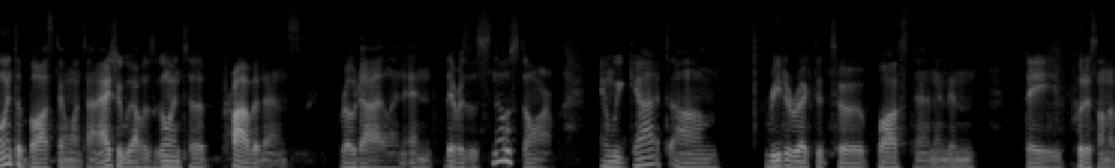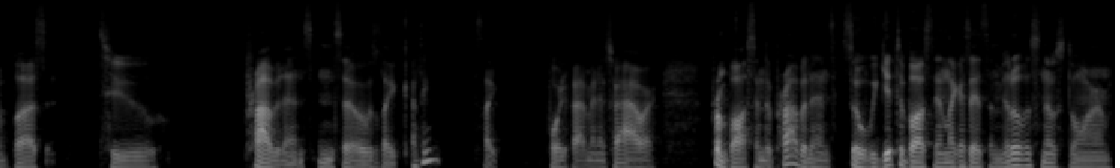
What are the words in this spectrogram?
I went to Boston one time. Actually, I was going to Providence, Rhode Island, and there was a snowstorm, and we got um redirected to Boston, and then they put us on a bus to Providence, and so it was like I think it's like 45 minutes or hour from Boston to Providence. So we get to Boston, like I said, it's the middle of a snowstorm,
